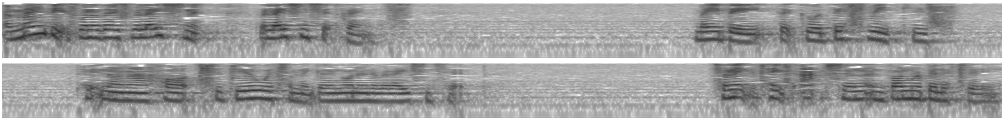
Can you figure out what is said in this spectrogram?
And maybe it's one of those relation, relationship things. Maybe that God this week is putting on our hearts to deal with something going on in a relationship. Something that takes action and vulnerability,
